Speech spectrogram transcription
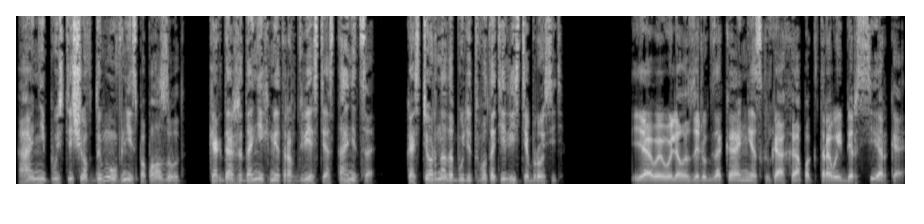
а они пусть еще в дыму вниз поползут. Когда же до них метров двести останется, костер надо будет вот эти листья бросить. Я вывалил из рюкзака несколько охапок травы берсерка,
